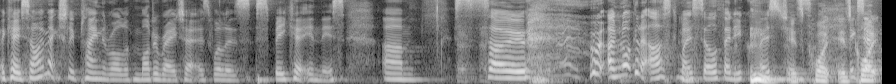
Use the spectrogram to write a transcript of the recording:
Okay, so I'm actually playing the role of moderator as well as speaker in this. Um, so I'm not going to ask myself any questions. It's quite, it's quite,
